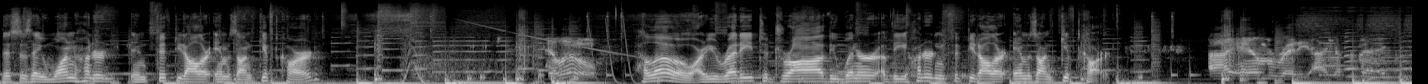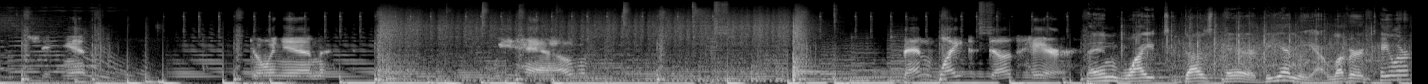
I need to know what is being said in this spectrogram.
This is a $150 Amazon gift card. Hello. Hello, are you ready to draw the winner of the $150 Amazon gift card? I am ready. I got the bag. Shaking it. Going in. We have Ben White does hair. Ben White does hair. DM me at Love Eric Taylor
